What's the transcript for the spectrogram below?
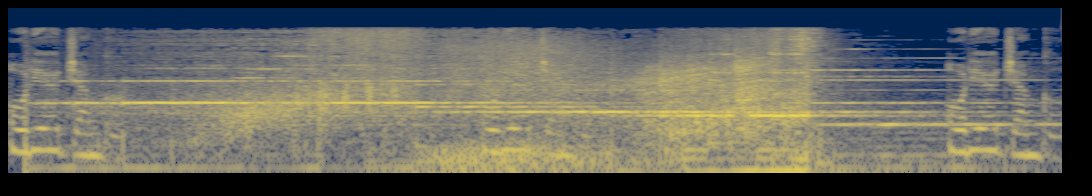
Audio Jungle. Audio Jungle. Audio Jungle.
